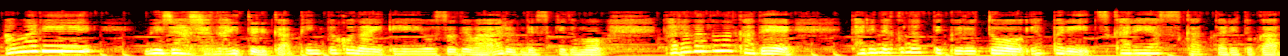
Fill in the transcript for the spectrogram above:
あまりメジャーじゃないというか、ピンとこない栄養素ではあるんですけども、体の中で足りなくなってくると、やっぱり疲れやすかったりとか、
